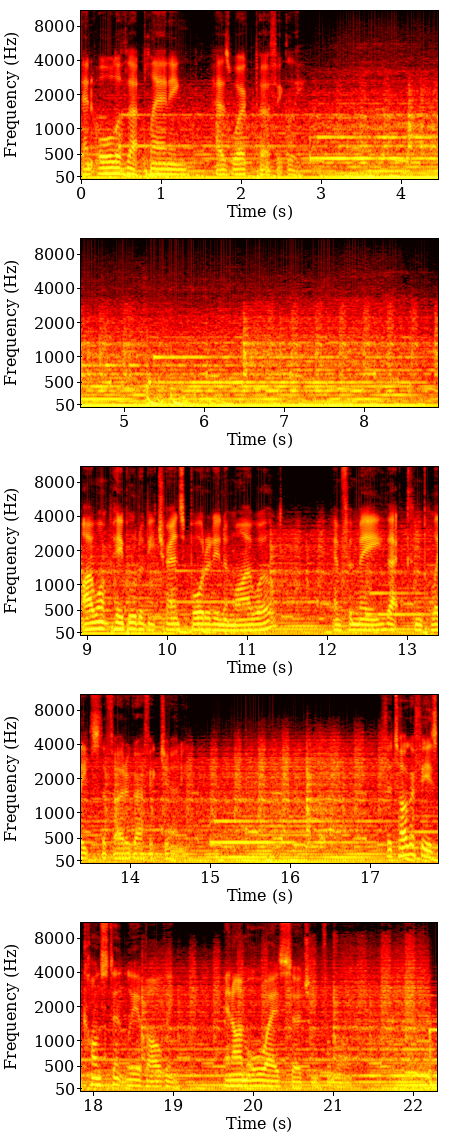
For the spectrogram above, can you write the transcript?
and all of that planning has worked perfectly. I want people to be transported into my world, and for me, that completes the photographic journey. Photography is constantly evolving, and I'm always searching for more.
